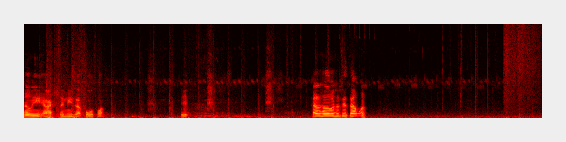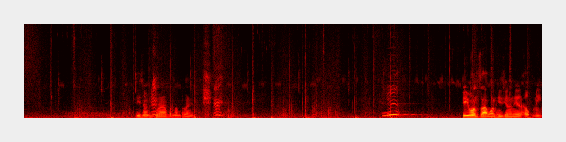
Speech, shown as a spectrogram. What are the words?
Me it actually needs that fourth one. It. How the hell am I supposed to get that one? He's not grabbing onto anything. If he wants that one, he's gonna need to help me.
